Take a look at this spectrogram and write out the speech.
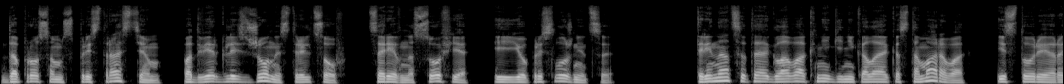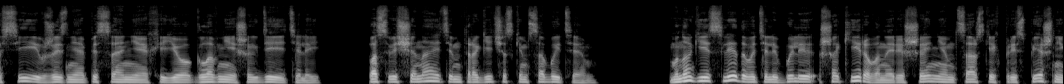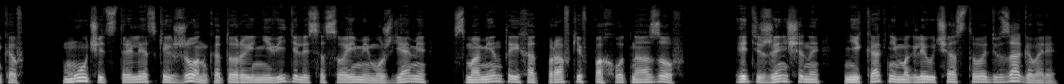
Допросам с пристрастием подверглись жены стрельцов, царевна Софья и ее прислужницы. Тринадцатая глава книги Николая Костомарова «История России в жизнеописаниях ее главнейших деятелей» посвящена этим трагическим событиям. Многие исследователи были шокированы решением царских приспешников мучить стрелецких жен, которые не виделись со своими мужьями с момента их отправки в поход на Азов. Эти женщины никак не могли участвовать в заговоре.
